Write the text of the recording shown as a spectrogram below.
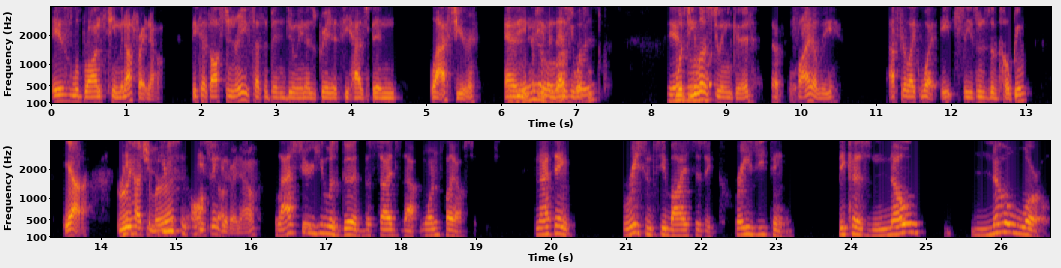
is LeBron's team enough right now? Because Austin Reaves hasn't been doing as great as he has been last year. And D'Angelo even then he wasn't is. well D'Angelo D'Lo's doing good, for. finally. After like what, eight seasons of hoping? Yeah. Rui He's, he Hachimura, he's been good right now. Last year he was good besides that one playoff series. And I think recency bias is a crazy thing because no no world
